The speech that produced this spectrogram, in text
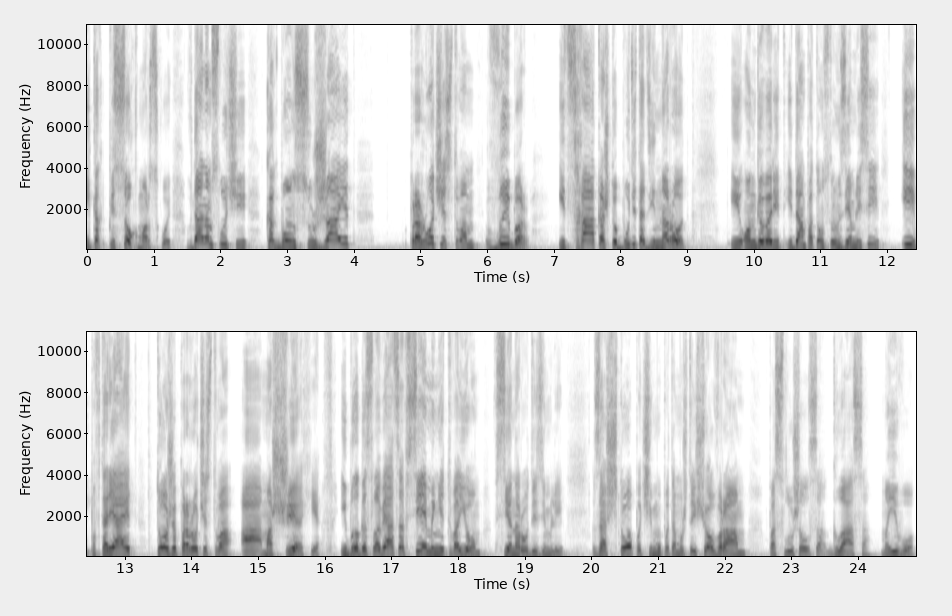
и как песок морской. В данном случае, как бы он сужает пророчеством выбор Ицхака, что будет один народ. И он говорит, и дам потомство в земле сии, и повторяет тоже пророчество о Машехе, и благословятся в семени твоем все народы земли. За что? Почему? Потому что еще Авраам послушался гласа моего.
